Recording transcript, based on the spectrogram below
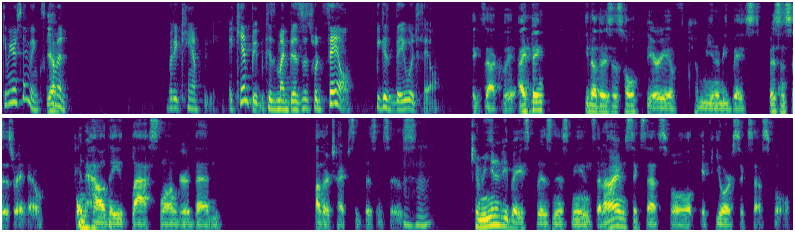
Give me your savings. Come in. But it can't be. It can't be because my business would fail because they would fail. Exactly. I think, you know, there's this whole theory of community based businesses right now and how they last longer than other types of businesses. Mhm. Community based business means that I'm successful if you're successful.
